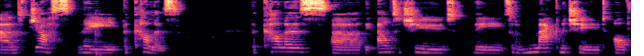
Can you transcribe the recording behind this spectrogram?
and just the the colours, the colours, uh, the altitude, the sort of magnitude of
